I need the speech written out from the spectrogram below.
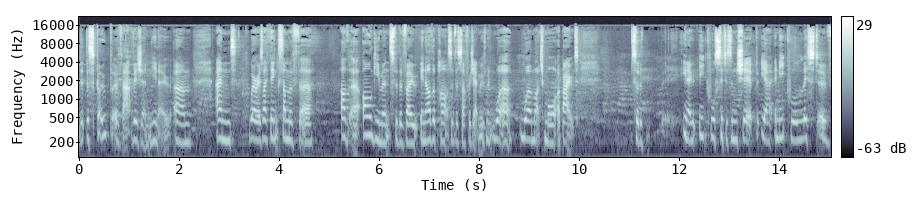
the, the scope of that vision, you know. Um, and whereas I think some of the other arguments for the vote in other parts of the suffragette movement were were much more about sort of you know equal citizenship, yeah, an equal list of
